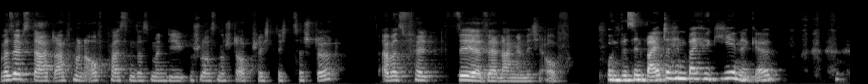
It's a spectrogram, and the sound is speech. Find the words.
Aber selbst da darf man aufpassen, dass man die geschlossene Staubschicht nicht zerstört. Aber es fällt sehr, sehr lange nicht auf. Und wir sind weiterhin bei Hygiene, gell?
